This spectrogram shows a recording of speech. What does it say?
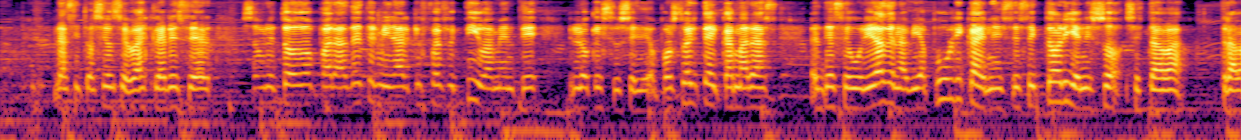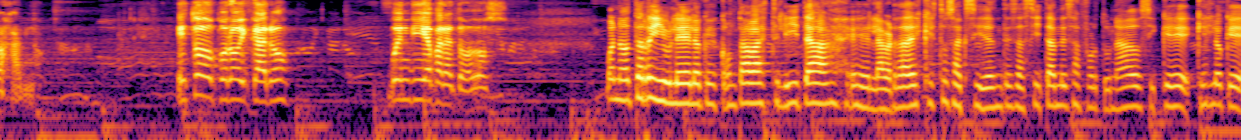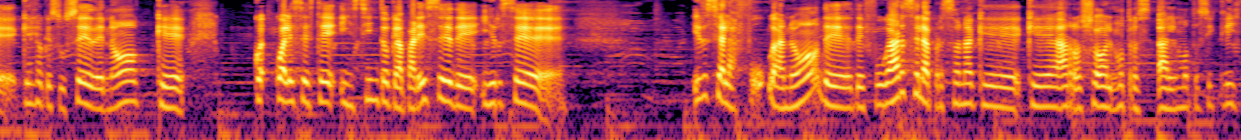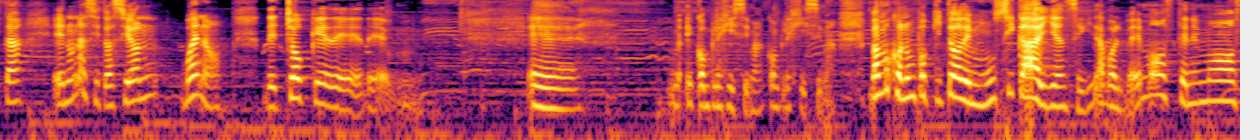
la situación se va a esclarecer, sobre todo para determinar qué fue efectivamente lo que sucedió. Por suerte hay cámaras de seguridad en la vía pública en ese sector y en eso se estaba trabajando. Es todo por hoy, Caro. Buen día para todos. Bueno, terrible lo que contaba Estelita. Eh, la verdad es que estos accidentes así tan desafortunados y qué, es lo que es lo que sucede, ¿no? Que cuál es este instinto que aparece de irse irse a la fuga, ¿no? De, fugarse la persona que, arrolló al, al, motociclista en una situación, bueno, de choque, de... Eh, complejísima, complejísima. Vamos con un poquito de música y enseguida volvemos. Tenemos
